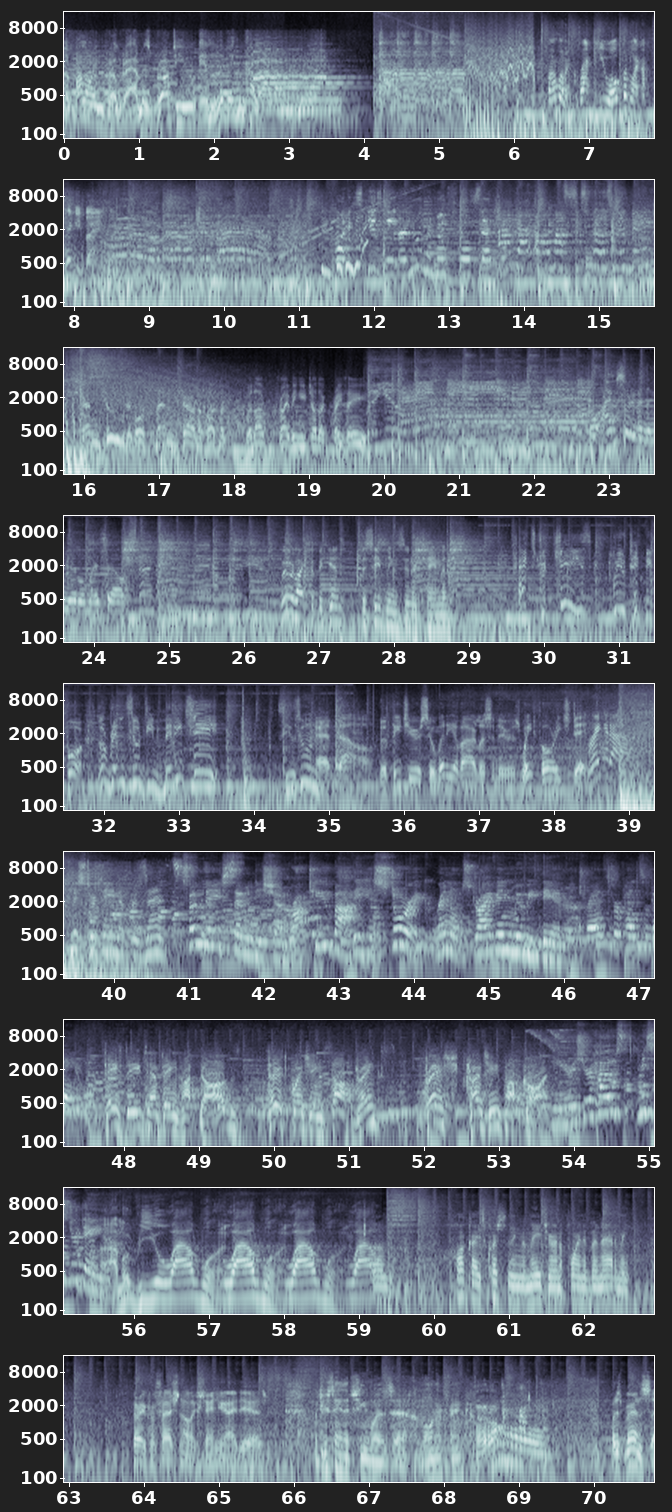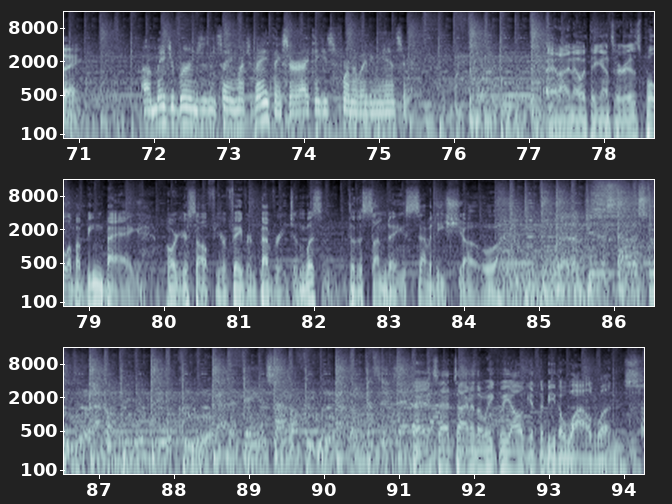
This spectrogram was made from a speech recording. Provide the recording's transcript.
The following program is brought to you in living color. I'm gonna crack you open like a piggy bank. Oh, excuse me, are you in the no frills section? Can two divorced men share an apartment without driving each other crazy? Well, I'm sort of in the middle myself. We would like to begin this evening's entertainment. Extra cheese? What do you take me for? Lorenzo di Medici? See you soon. And now, the feature so many of our listeners wait for each day. Bring it on. Mr. Dana presents Sunday 70 Show, brought to you by the historic Reynolds Drive-In Movie Theater, in Transfer, Pennsylvania. Tasty, tempting hot dogs, thirst-quenching soft drinks, fresh, crunchy popcorn. Here's your host, Mr. Dana. I'm a real wild one. Wild one. Wild one. Wild um, Hawkeye's questioning the major on a point of anatomy. Very professional, exchanging ideas. Would you say that she was uh, a moaner, Frank? What is Burns saying? Uh, major Burns isn't saying much of anything, sir. I think he's formulating the answer. And I know what the answer is. Pull up a bean bag, pour yourself your favorite beverage, and listen to the Sunday 70 show. It's that time of the week we all get to be the wild ones.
